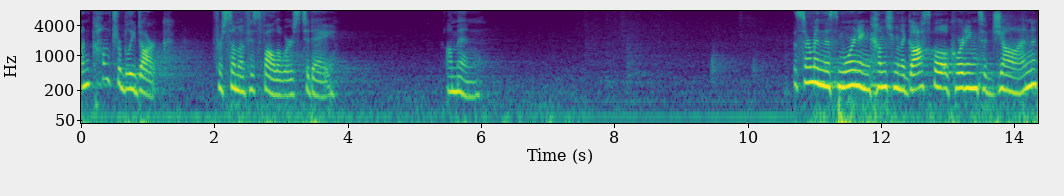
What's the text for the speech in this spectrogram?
uncomfortably dark for some of his followers today. Amen. The sermon this morning comes from the Gospel according to John,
